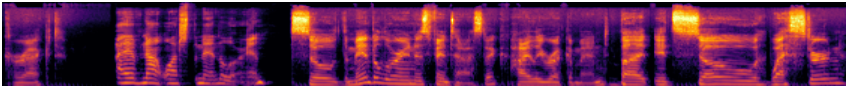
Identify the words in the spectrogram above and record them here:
correct? I have not watched The Mandalorian. So, The Mandalorian is fantastic, highly recommend, but it's so Western.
